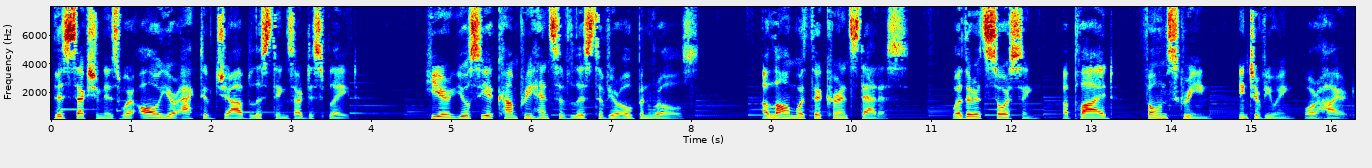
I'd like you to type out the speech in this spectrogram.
This section is where all your active job listings are displayed. Here you'll see a comprehensive list of your open roles, along with their current status, whether it's sourcing, applied, phone screen, interviewing, or hired.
